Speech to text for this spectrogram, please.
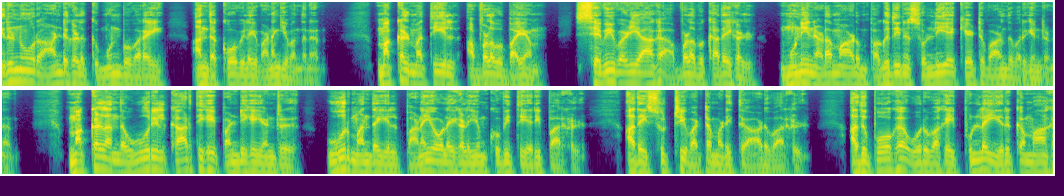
இருநூறு ஆண்டுகளுக்கு முன்பு வரை அந்த கோவிலை வணங்கி வந்தனர். மக்கள் மத்தியில் அவ்வளவு பயம் செவி வழியாக அவ்வளவு கதைகள் முனி நடமாடும் பகுதின்னு சொல்லியே கேட்டு வாழ்ந்து வருகின்றனர். மக்கள் அந்த ஊரில் கார்த்திகை பண்டிகை என்று ஊர் மந்தையில் பனையோலைகளையும் குவித்து எரிப்பார்கள். அதை சுற்றி வட்டமடித்து ஆடுவார்கள். அதுபோக ஒரு வகை புல்லை இறுக்கமாக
